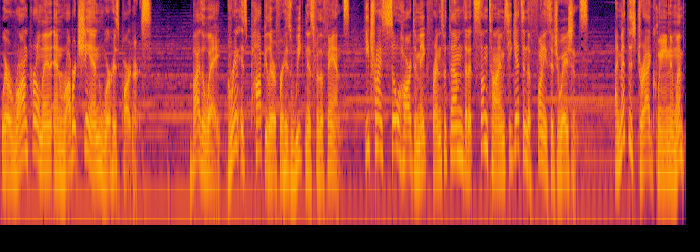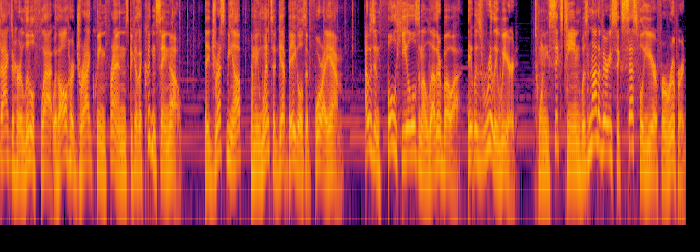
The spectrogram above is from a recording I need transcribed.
where Ron Perlman and Robert Sheehan were his partners. By the way, Grint is popular for his weakness for the fans. He tries so hard to make friends with them that at sometimes he gets into funny situations. I met this drag queen and went back to her little flat with all her drag queen friends because I couldn't say no. They dressed me up and we went to get bagels at 4 a.m. I was in full heels and a leather boa. It was really weird. 2016 was not a very successful year for Rupert.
